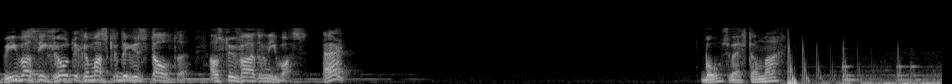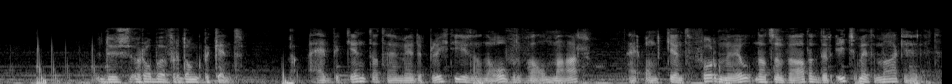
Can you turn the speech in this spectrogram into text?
Wie was die grote gemaskerde gestalte, als het uw vader niet was, hè? Bo, zwijg dan maar. Dus Robbe Verdonk bekend. Nou, hij bekent dat hij medeplichtig is aan de overval, maar hij ontkent formeel dat zijn vader er iets mee te maken heeft.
